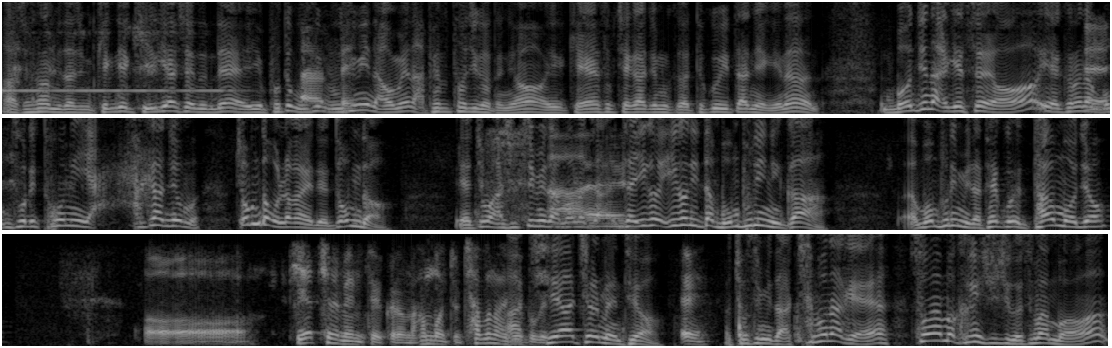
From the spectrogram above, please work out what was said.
아, 죄송합니다. 지금 굉장히 길게 하셨는데, 이 보통 웃음, 아, 네. 웃음이 나오면 앞에서 터지거든요. 이 계속 제가 지금 그 듣고 있다는 얘기는 뭔지는 알겠어요. 예, 그러나 네. 목소리 톤이 약간 좀, 좀 더 올라가야 돼요. 좀 더. 예, 좀 아쉽습니다만. 아, 자, 네. 자, 이거, 이건 일단 몸풀이니까. 어, 몸풀입니다. 됐고, 다음 뭐죠? 어 지하철 멘트 그러면 한번 좀 차분하게 아, 해보겠습니다. 지하철 멘트요. 네. 좋습니다. 차분하게. 숨 한번 크게 쉬시고요. 숨 한번.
